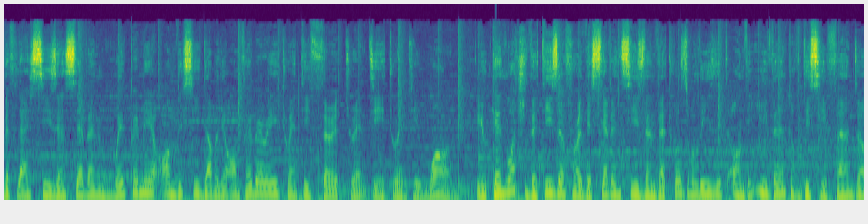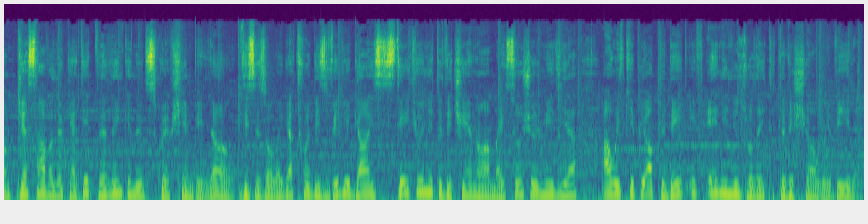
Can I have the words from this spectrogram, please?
The Flash season 7 will premiere on the CW on February 20 23rd, 2021. You can watch the teaser for the 7th season that was released on the event of DC FanDome, just have a look at it, the link in the description below. This is all I got for this video guys, stay tuned to the channel and my social media, I will keep you up to date if any news related to the show revealed.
